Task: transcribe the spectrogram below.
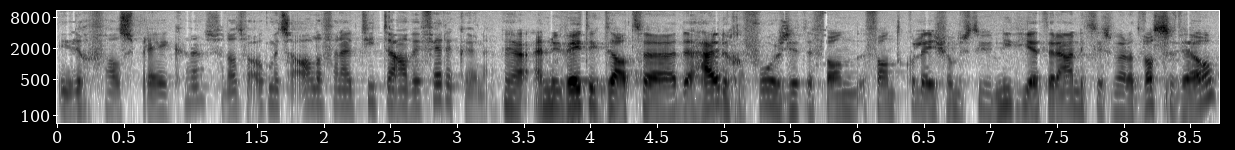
in ieder geval spreken. Zodat we ook met z'n allen vanuit die taal weer verder kunnen. Ja, en nu weet ik dat eh, de huidige voorzitter van, van het college van bestuur niet Jet Ranits is, maar dat was ze wel.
